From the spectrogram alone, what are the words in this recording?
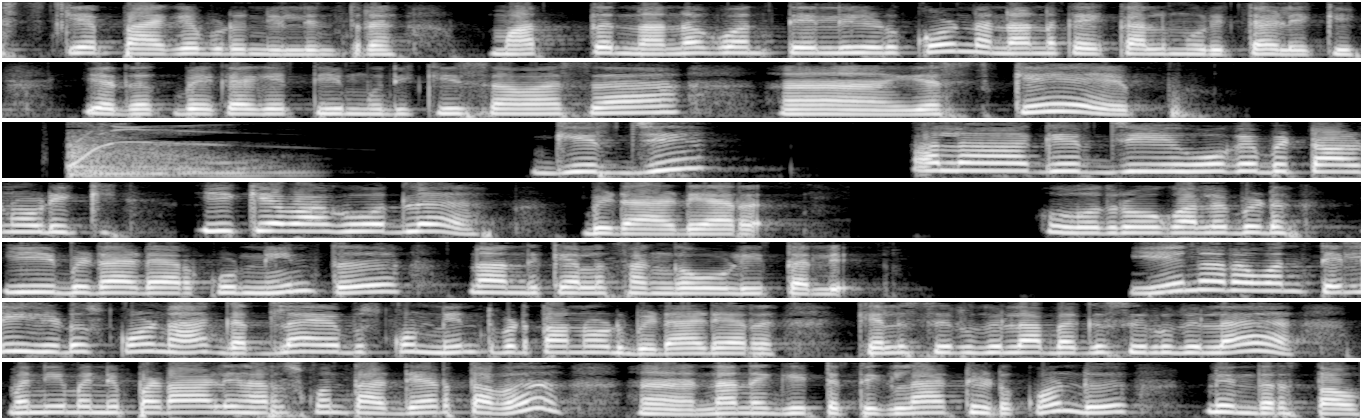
ಎಸ್ಕೇಪ್ ಆಗೇ ಬಿಡು ನಿಲ್ಲಿಂತ್ರ ಮತ್ತೆ ನನಗೊಂದು ತಲೆ ಹಿಡ್ಕೊಂಡು ನನ್ನ ಕೈ ಕಾಲು ಮುರಿತಾಳಿಕಿ ಎದಕ್ ಬೇಕಾಗೈತಿ ಮುದುಕಿ ಸವಾಸ ಎಸ್ಕೇಪ್ ಗಿರ್ಜಿ? ಅಲ್ಲ, ಗಿರ್ಜಿ, ಹೋಗೇ ಬಿಟ್ಟಾಳ ನೋಡಿಕಿ ಈಕೆ. ಯಾವಾಗ ಹೋದ್ಲ? ಬಿಡಾಡ್ಯಾರ. ಹೋದ್ರ ಹೋಗಲ್ಲ ಬಿಡು. ಈ ಬಿಡಾಡ್ಯಾರ ಕೂಡ ನಿಂತು ನನ್ನ ಕೆಲಸ ಹಂಗ ಉಳಿತಲಿ ಏನಾರ ಒಂದ್ ತಲೆ ಹಿಡಿಸ್ಕೊಂಡು ಗದ್ಲ ಎಬ್ಸ್ಕೊಂಡು ನಿಂತು ಬಿಡ್ತಾವ ನೋಡಿ ಬಿಡಾಡ್ಯಾರ. ಕೆಲಸ ಇರುದಿಲ್ಲ ಬಗಸಿರುದಿಲ್ಲ ಮನಿ ಮನಿ ಪಡಾಳಿ ಹರಿಸ್ಕೊಂತ ಅಡ್ಡಾಡ್ತಾವ ನನಗಿಟ್ಟ ತಿಗ್ಲಾಟ್ ಹಿಡ್ಕೊಂಡು ನಿಂದಿರ್ತಾವ.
